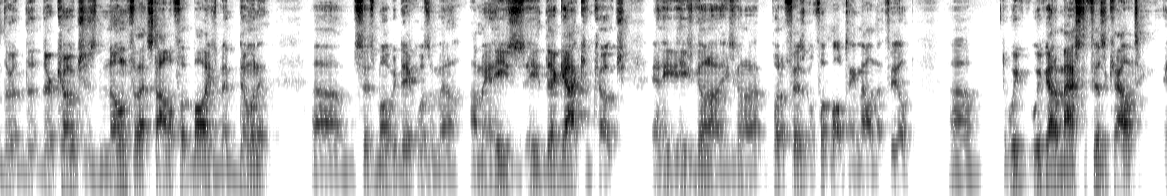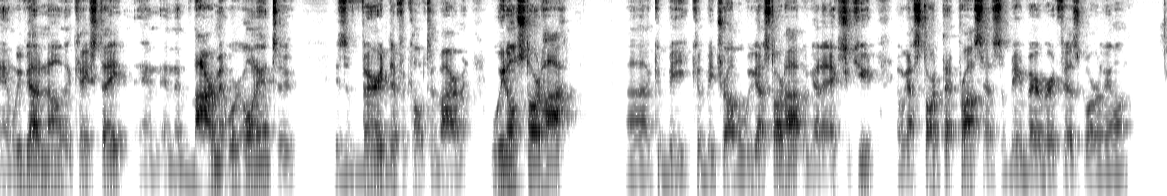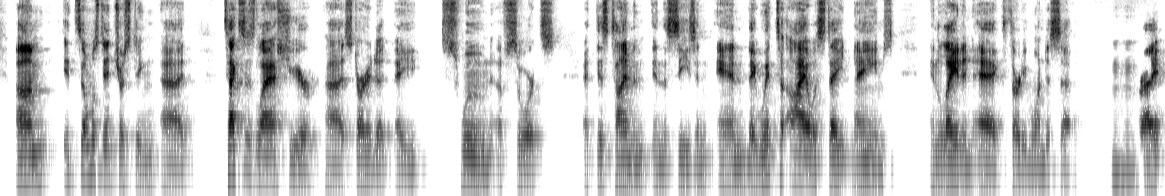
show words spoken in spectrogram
their, their coach is known for that style of football. He's been doing it um, since Moby Dick was a mill. I mean, he's he that guy can coach, and he, he's gonna he's gonna put a physical football team out on that field. Uh, we've we've got to match the physicality and we've got to know that K State and, and the environment we're going into is a very difficult environment. We don't start hot. Uh, could be could be trouble. We've got to start hot. We've got to execute, and we got to start that process of being very very physical early on. Um, it's almost interesting. Uh, Texas last year uh, started a, a, swoon of sorts at this time in, in, the season, and they went to Iowa State names and laid an egg, thirty-one to 7 mm-hmm. Right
